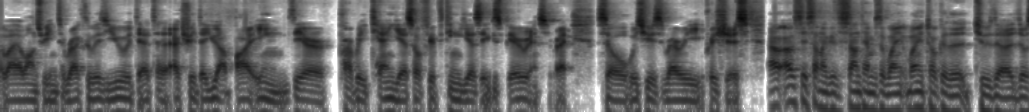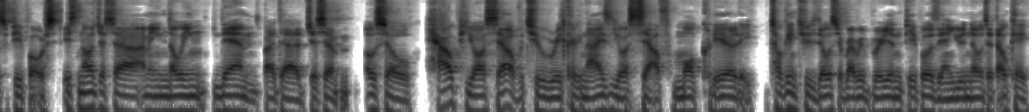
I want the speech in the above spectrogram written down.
why I want to interact with you. That uh, actually that you are buying their probably ten years or fifteen years experience, right? So which is very precious. I, I would say something like sometimes when when you talk to, the, to the, those people, it's not just uh, I mean knowing them, but just um, also help yourself to recognize yourself more clearly. Talking to those very brilliant people, then you know that, okay,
